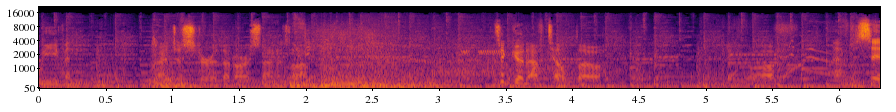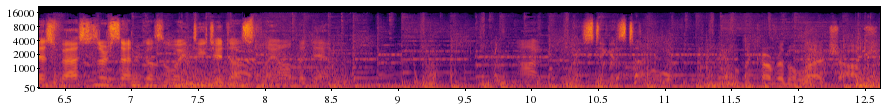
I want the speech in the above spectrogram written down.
we even register that Arsene is on. It's a good F tilt, though. Off. I have to say, as fast as Arsene goes away, DJ does lay on the dam. Not wasting his time. Able to cover the ledge option.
